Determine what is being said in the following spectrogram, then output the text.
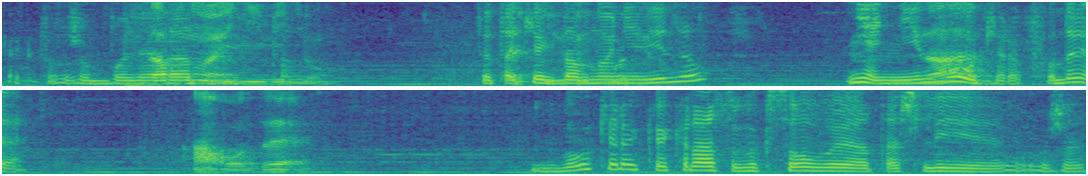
Как-то уже более Давно я не стало. видел. Ты таких таких давно не инвокеров. видел? Не, не Да. инвокеров, ОД. А, ОД. Инвокеры как раз в иксовые отошли уже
